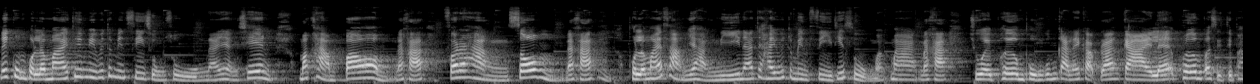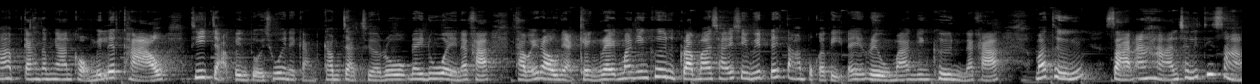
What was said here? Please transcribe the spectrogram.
ในกลุ่มผลไม้ที่มีวิตามินซีสูงๆนะอย่างเช่น มะขามป้อมนะคะฝรั่งส้มนะคะ ผลไม้ 3 อย่างนี้นะจะให้วิตามินซีที่สูงมากๆนะคะ ช่วยเพิ่มภูมิคุ้มกันให้กับร่างกาย และเพิ่มประสิทธิภาพการทำงานของเม็ดเลือดขาว ที่จะเป็นตัวช่วยในการกำจัดเชื้อโรคได้ด้วยนะคะทำให้เราเนี่ยแข็งแรงมากยิ่งขึ้น กลับมาใช้ชีวิตได้ตามปกติได้เร็วมากยิ่งขึ้นนะคะ มาถึงสารอาหารชนิดที่3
